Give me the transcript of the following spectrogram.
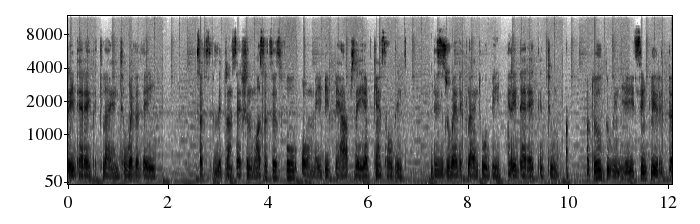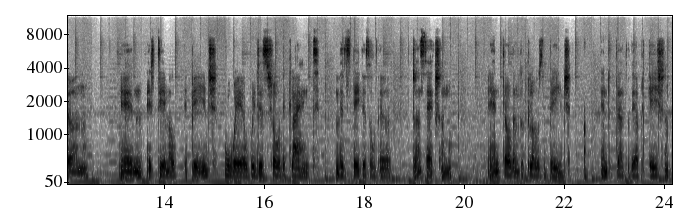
redirect the client whether they the transaction was successful or maybe perhaps they have cancelled it. This is where the client will be redirected to. What we'll do in here is simply return an HTML page where we just show the client the status of the transaction and tell them to close the page and return to the application.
